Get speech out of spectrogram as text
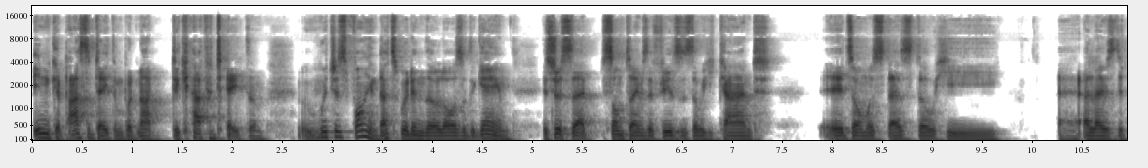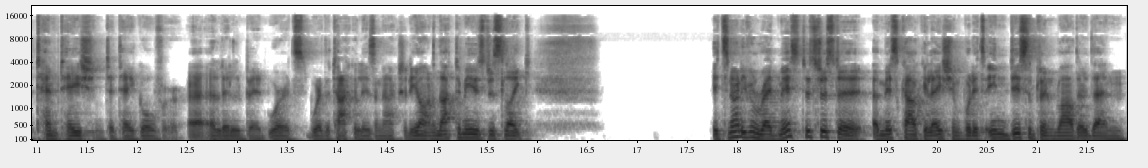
incapacitate them, but not decapitate them, which is fine. That's within the laws of the game. It's just that sometimes it feels as though he can't, it's almost as though he uh, allows the temptation to take over a, a little bit where it's, where the tackle isn't actually on. And that to me is just like, it's not even red mist. It's just a, a miscalculation, but it's indiscipline rather than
